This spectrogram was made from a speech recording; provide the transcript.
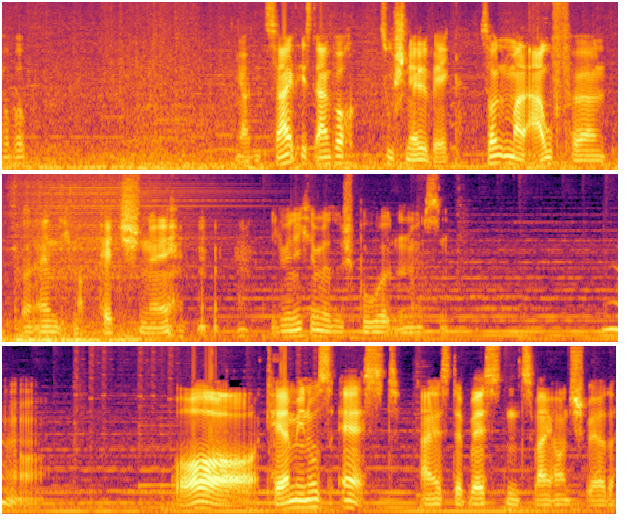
hopp, hopp. Ja, die Zeit ist einfach zu schnell weg. Sollten mal aufhören. Dann endlich mal patchen, ey. Ich will nicht immer so spurten müssen. Ja. Oh, Terminus Est. Eines der besten Zweihandschwerter.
